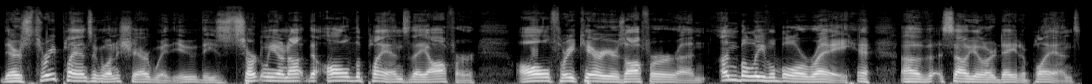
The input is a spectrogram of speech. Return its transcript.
There's three plans I want to share with you. These certainly are not the, all the plans they offer. All three carriers offer an unbelievable array of cellular data plans.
